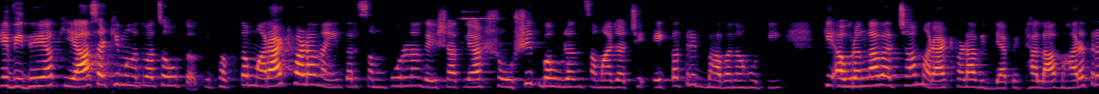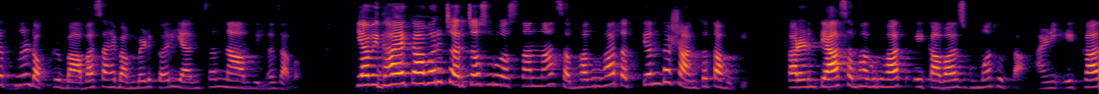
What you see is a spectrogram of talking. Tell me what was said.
हे विधेयक यासाठी महत्वाचं होतं की फक्त मराठवाडा नाही तर संपूर्ण देशातल्या शोषित बहुजन समाजाची एकत्रित भावना होती की औरंगाबादच्या मराठवाडा विद्यापीठाला भारतरत्न डॉक्टर बाबासाहेब आंबेडकर यांचं नाव दिलं जावं. या विधायकावर चर्चा सुरू असताना सभागृहात अत्यंत शांतता होती. कारण त्या सभागृहात एक आवाज घुमत होता आणि एका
